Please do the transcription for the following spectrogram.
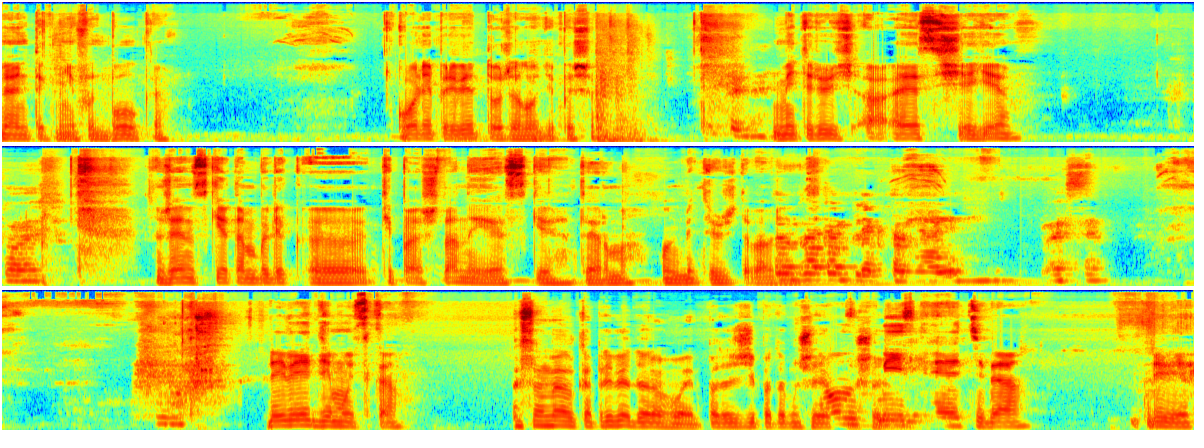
Глянь, так мне футболка. Коля, привет, тоже Лоди пише. Дмитрий Юрьевич, АС ще є. Хтось. Женские там были, э, типа штаны эски термо. Он Дмитрий Юрьевич добавлял. два комплекта нього є. Ось це. Привет, Димуська. Самвелка, привет, дорогой. Подожди, потому что я Он кушаю. Дмитрий от тебя. Привет.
